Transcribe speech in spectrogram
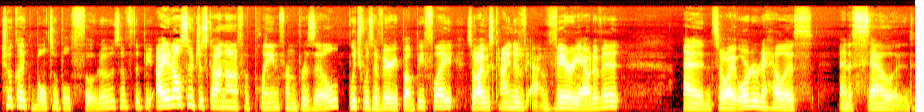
took like multiple photos of the beer. I had also just gotten off a plane from Brazil, which was a very bumpy flight, so I was kind of uh, very out of it. And so I ordered a Helles and a salad.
